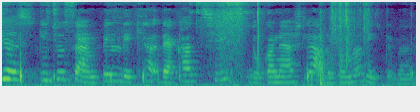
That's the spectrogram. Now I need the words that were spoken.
জাস্ট কিছু স্যাম্পল দেখা দেখাচ্ছি। দোকানে আসলে আরও তোমরা দেখতে পাবে।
